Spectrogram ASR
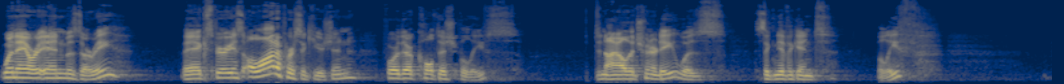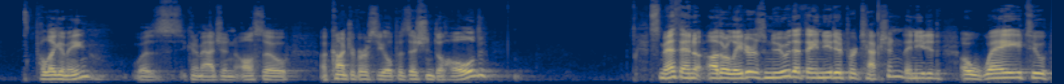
When they were in Missouri, they experienced a lot of persecution for their cultish beliefs. Denial of the Trinity was significant belief. Polygamy was, you can imagine, also a controversial position to hold. Smith and other leaders knew that they needed protection. They needed a way to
